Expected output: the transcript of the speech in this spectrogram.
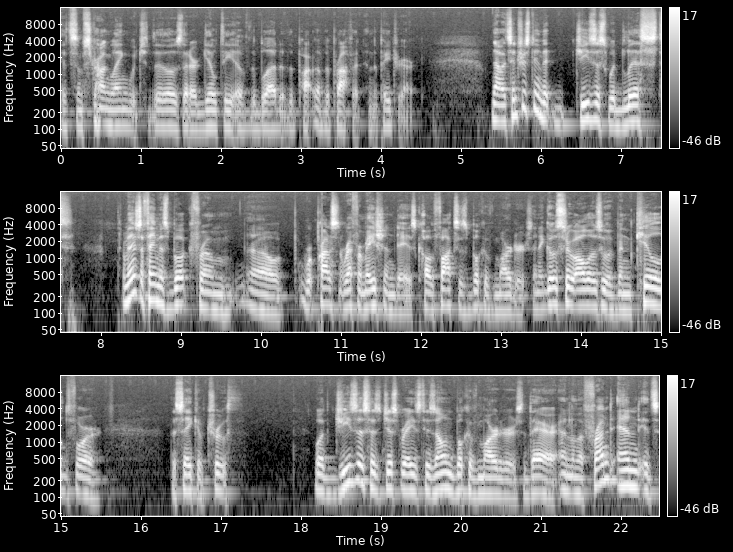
It's some strong language to those that are guilty of the blood of the, of the prophet and the patriarch. Now, it's interesting that Jesus would list I mean, there's a famous book from uh, Protestant Reformation days called Foxe's Book of Martyrs, and it goes through all those who have been killed for the sake of truth. Well, Jesus has just raised his own Book of Martyrs there, and on the front end, it's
